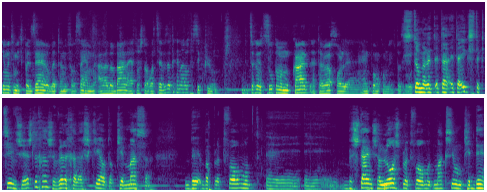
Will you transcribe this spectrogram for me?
אם אתה מתפזר ואתה מפרסם על הבבא, לאיפה שאתה רוצה וזה, אתה כנראה לא תשיג כלום. אתה צריך להיות סופר ממוקד, אתה לא יכול, אה, אין פה מקום להתפזרות. זאת אומרת, את ה-X תקציב שיש לך, שווה לך להשקיע אותו כמסה בפלטפורמות, אה, אה, בשתיים, שלוש פלטפורמות מקסימום, כדי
